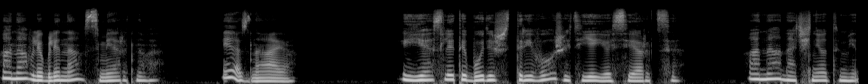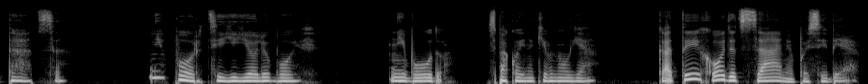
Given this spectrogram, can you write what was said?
«Она влюблена в смертного. Я знаю. Если ты будешь тревожить ее сердце, она начнет метаться. Не порти ее любовь». «Не буду», — спокойно кивнул я. «Коты ходят сами по себе».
